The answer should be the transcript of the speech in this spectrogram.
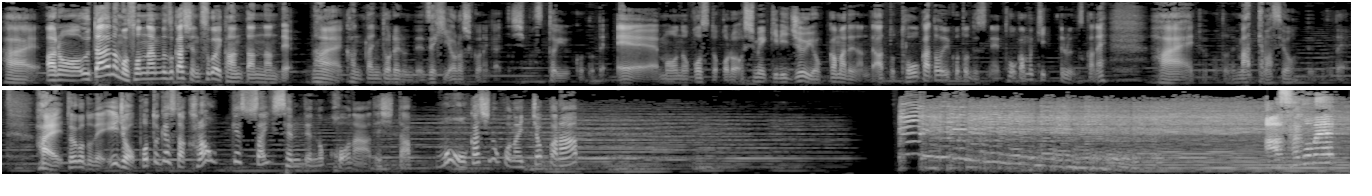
はい。あの、歌うのもそんな難しいのすごい簡単なんで、はい。簡単に撮れるんで、ぜひよろしくお願いいたします。ということで、えー、もう残すところ、締め切り14日までなんで、あと10日ということですね。10日も切ってるんですかね。はい。ということで、待ってますよ。ということで。はい。ということで、以上、ポッドキャスターカラオケ祭宣伝のコーナーでした。もうお菓子のコーナー行っちゃおうかな。朝ごめん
